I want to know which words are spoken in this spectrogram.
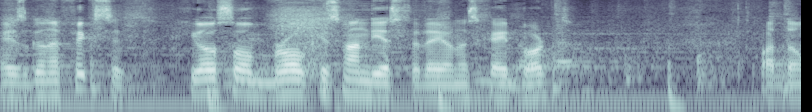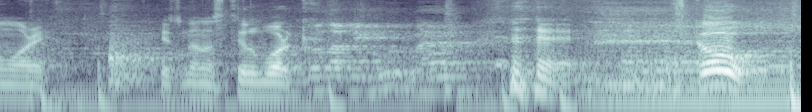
is gonna fix it. He also broke his hand yesterday on a skateboard, but don't worry, he's gonna still work. Gonna be good, man. Let's go!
